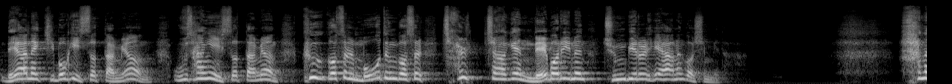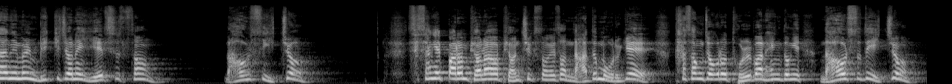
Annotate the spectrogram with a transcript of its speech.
내 안에 기복이 있었다면, 우상이 있었다면, 그것을, 모든 것을 철저하게 내버리는 준비를 해야 하는 것입니다. 하나님을 믿기 전에 예습성 나올 수 있죠. 세상의 빠른 변화와 변칙성에서 나도 모르게 타성적으로 돌반 행동이 나올 수도 있죠.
